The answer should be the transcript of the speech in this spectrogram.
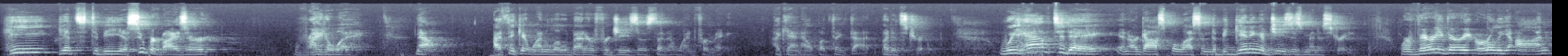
he gets to be a supervisor right away. Now, I think it went a little better for Jesus than it went for me. I can't help but think that, but it's true. We have today in our gospel lesson the beginning of Jesus' ministry. We're very, very early on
